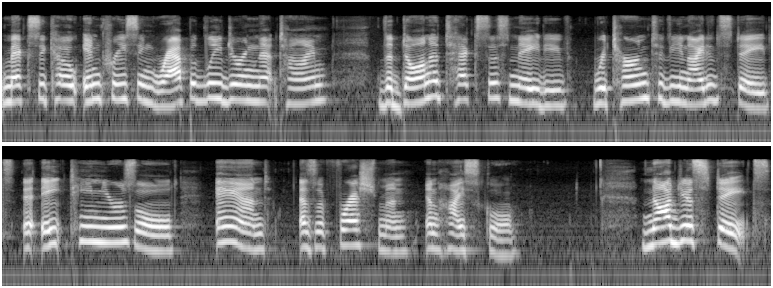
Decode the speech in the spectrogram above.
Mexico increasing rapidly during that time, the Donna, Texas native returned to the United States at 18 years old and as a freshman in high school. Nadia states,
